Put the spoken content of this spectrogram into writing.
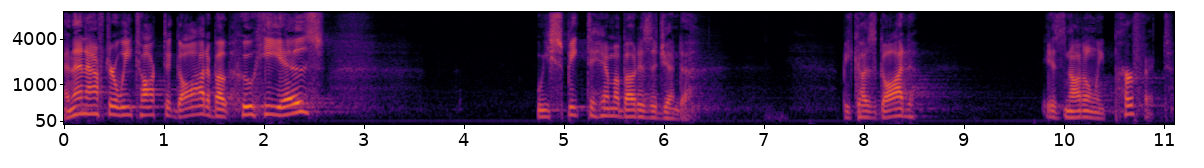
And then after we talk to God about who He is, we speak to Him about His agenda. Because God is not only perfect,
